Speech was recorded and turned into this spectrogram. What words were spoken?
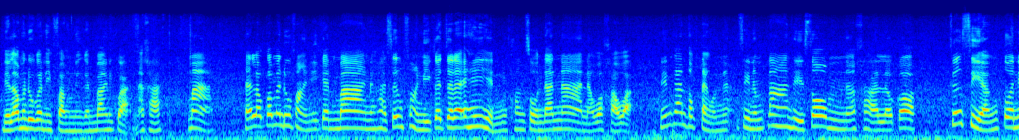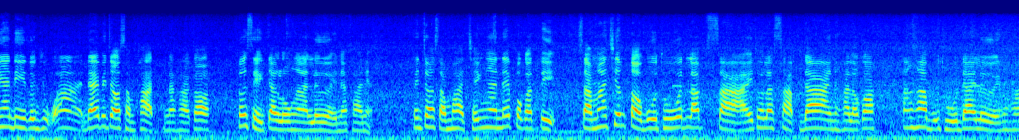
เดี๋ยวเรามาดูกันอีกฝั่งหนึ่งกันบ้างดีกว่านะคะ มา แล้วเราก็มาดูฝั่งนี้กันบ้างนะคะ ซึ่งฝั่งนี้ก็จะได้ให้เห็นคอนโซลด้านหน้านะว่าเขาอะเน้นการตกแต่งแบบนี้สีน้ำตาลสีส้มนะคะ แล้วก็เครื่องเสียงตัวเนี้ยดีตรงที่ว่าได้ไปนจอสัมผัสนะคะ ก็เครื่องเสียงจากโรงงานเลยนะคะเนี่ยเป็นจอสัมผัสใช้งานได้ปกติ สามารถเชื่อมต่อบลูทูธรับสายโทรศัพท์ได้นะคะ แล้วก็ตั้งค่าบลูทูธได้เลยนะคะ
